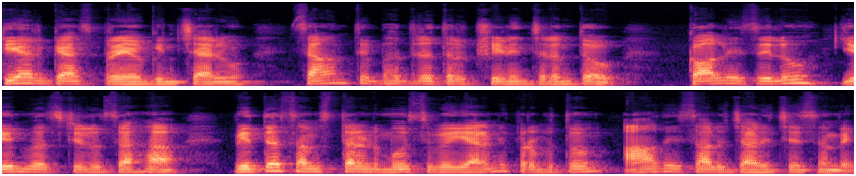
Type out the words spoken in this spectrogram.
టియర్ గ్యాస్ ప్రయోగించారు. శాంతి భద్రతలు క్షీణించడంతో కాలేజీలు యూనివర్సిటీలు సహా విద్యా సంస్థలను మూసివేయాలని ప్రభుత్వం ఆదేశాలు జారీ చేసింది.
